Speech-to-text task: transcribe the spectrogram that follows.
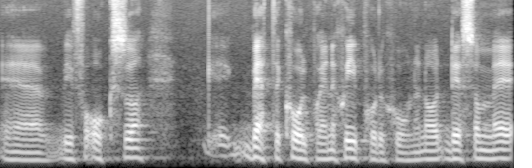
Eh, vi får också bättre koll på energiproduktionen och det som är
